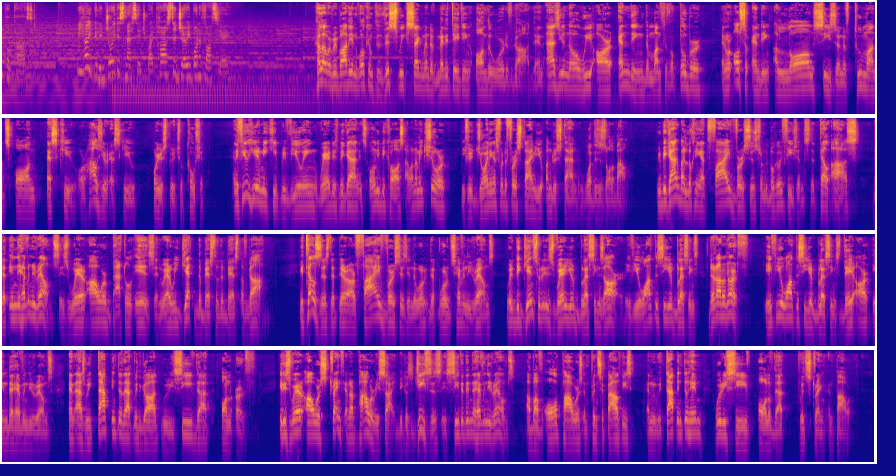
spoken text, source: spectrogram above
24 podcast. We hope you'll enjoy this message by Pastor Joey Bonifacio. Hello, everybody, and welcome to this week's segment of Meditating on the Word of God. And as you know, we are ending the month of October, and we're also ending a long season of two months on SQ, or How's Your SQ, or your spiritual quotient. And if you hear me keep reviewing where this began, it's only because I want to make sure if you're joining us for the first time, you understand what this is all about. We began by looking at five verses from the book of Ephesians that tell us that in the heavenly realms is where our battle is and where we get the best of the best of God. It tells us that there are five verses in the world's heavenly realms where it begins with it is where your blessings are. If you want to see your blessings, they're not on earth. If you want to see your blessings, they are in the heavenly realms and as we tap into that with God, we receive that on earth. It is where our strength and our power reside because Jesus is seated in the heavenly realms above all powers and principalities. And when we tap into Him, we receive all of that with strength and power.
